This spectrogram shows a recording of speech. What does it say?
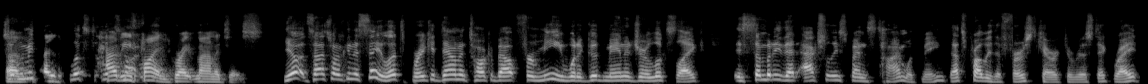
So Um, let me so let's. how let's do you find great managers Yeah, so that's what I was going to say. Let's break it down and talk about for me what a good manager looks like is somebody that actually spends time with me. That's probably the first characteristic, right?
